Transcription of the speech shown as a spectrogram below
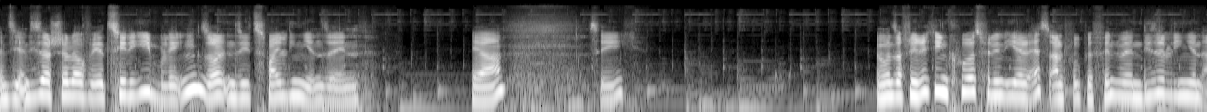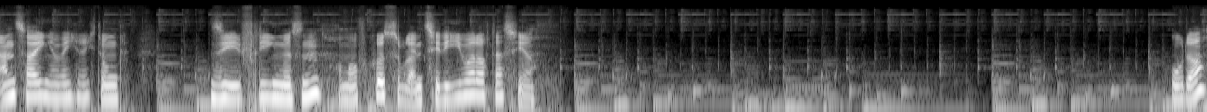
Wenn Sie an dieser Stelle auf Ihr CDI blicken, sollten Sie zwei Linien sehen. Ja, sehe ich. Wenn wir uns auf den richtigen Kurs für den ILS-Anflug befinden, werden diese Linien anzeigen, in welche Richtung Sie fliegen müssen, um auf Kurs zu bleiben. CDI war doch das hier. Oder?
